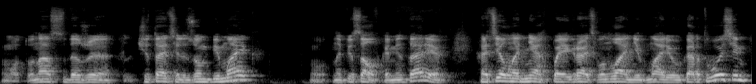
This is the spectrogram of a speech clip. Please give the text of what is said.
Вот, у нас даже читатель Зомби Майк Вот, написал в комментариях, хотел на днях поиграть в онлайне в Mario Kart 8,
